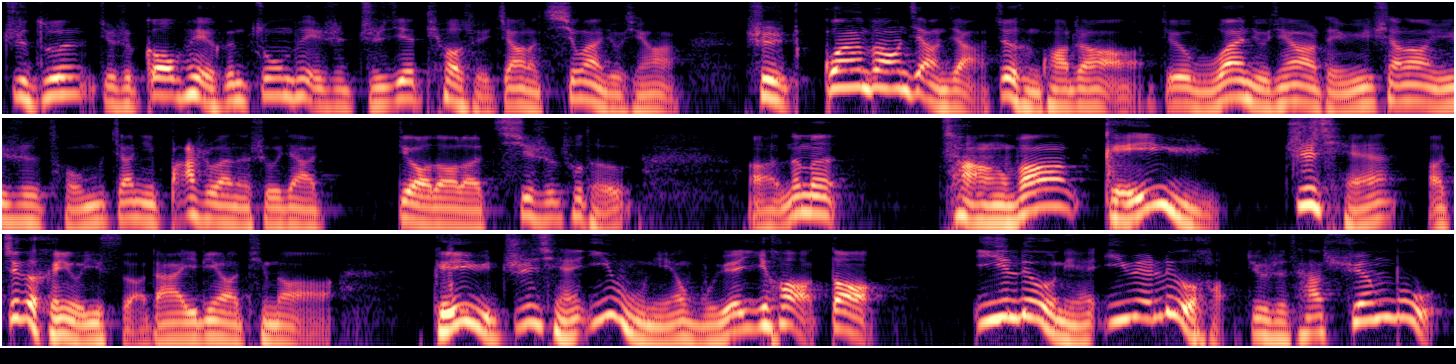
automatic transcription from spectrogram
至尊就是高配跟中配是直接跳水降了七万九千二，是官方降价，这很夸张啊！就五万九千二，等于相当于是从将近八十万的售价掉到了七十出头，啊，那么厂方给予之前啊，这个很有意思啊，大家一定要听到啊。给予之前一五年五月一号到一六年一月六号，就是他宣布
